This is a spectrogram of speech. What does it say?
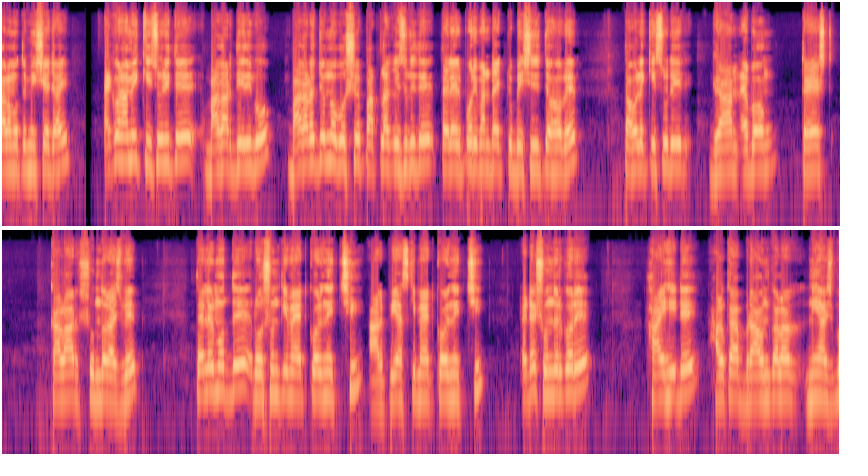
ভালো মতো মিশিয়ে যায়। এখন আমি খিচুড়িতে বাগার দিয়ে দিব। বাগারের জন্য অবশ্যই পাতলা খিচুড়িতে তেলের পরিমাণটা একটু বেশি দিতে হবে। তাহলে খিচুড়ির গ্রান এবং টেস্ট কালার সুন্দর আসবে। তেলের মধ্যে রসুন কিমা অ্যাড করে নিচ্ছি আর পেঁয়াজ কিমা অ্যাড করে নিচ্ছি। এটা সুন্দর করে হাই হিটে হালকা ব্রাউন কালার নিয়ে আসব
